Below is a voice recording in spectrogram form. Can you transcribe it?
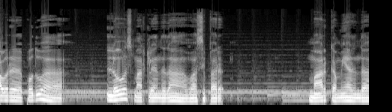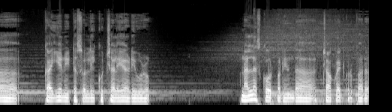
அவர் பொதுவாக லோவஸ்ட் மார்க்லேருந்து தான் வாசிப்பார். மார்க் கம்மியாக இருந்தால் கையை நீட்ட சொல்லி குச்சாலேயே அடி விழும். நல்ல ஸ்கோர் பண்ணியிருந்தா சாக்லேட் கொடுப்பாரு.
